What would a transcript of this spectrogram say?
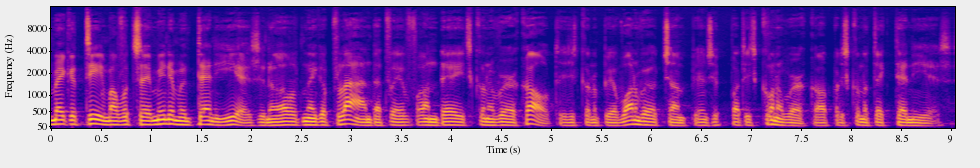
to make a team, I would say minimum 10 years. You know, I would make a plan that way one day it's going to work out. It's going to be a one world championship, but it's going to work out, but it's going to take 10 years.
